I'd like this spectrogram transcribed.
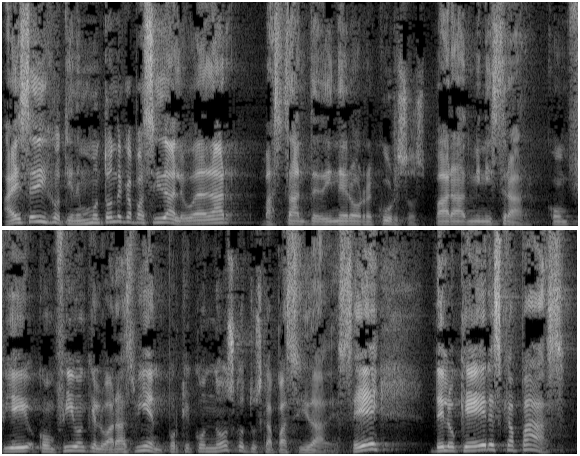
A ese dijo, tiene un montón de capacidad, le voy a dar bastante dinero o recursos para administrar. Confío, confío en que lo harás bien porque conozco tus capacidades. Sé de lo que eres capaz.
